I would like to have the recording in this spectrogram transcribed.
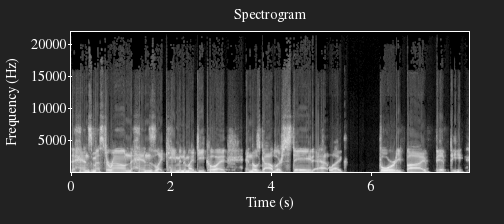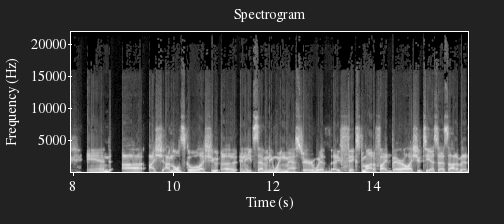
the hens messed around. The hens like came into my decoy, and those gobblers stayed at like 45, 50, and uh, I sh- I'm old school. I shoot a, an 870 Wingmaster with a fixed modified barrel. I shoot TSS out of it,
